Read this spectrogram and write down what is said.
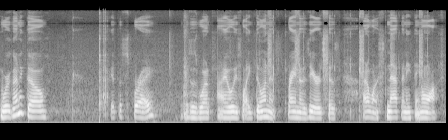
we're going to go get the spray this is what I always like doing is spraying those ears because I don't want to snap anything off.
